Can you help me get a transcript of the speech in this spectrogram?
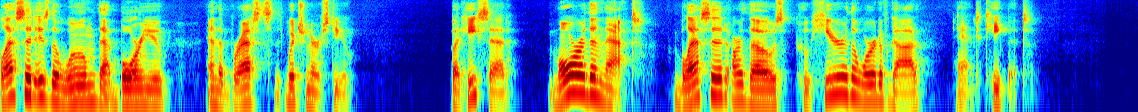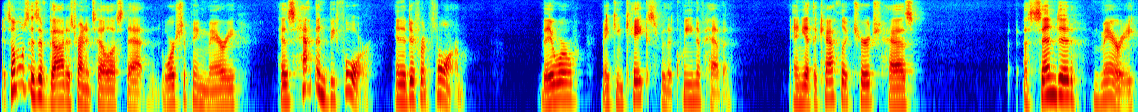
Blessed is the womb that bore you, and the breasts which nursed you. But he said, More than that. Blessed are those who hear the word of God and keep it. It's almost as if God is trying to tell us that worshiping Mary has happened before in a different form. They were making cakes for the Queen of Heaven, and yet the Catholic Church has ascended Mary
